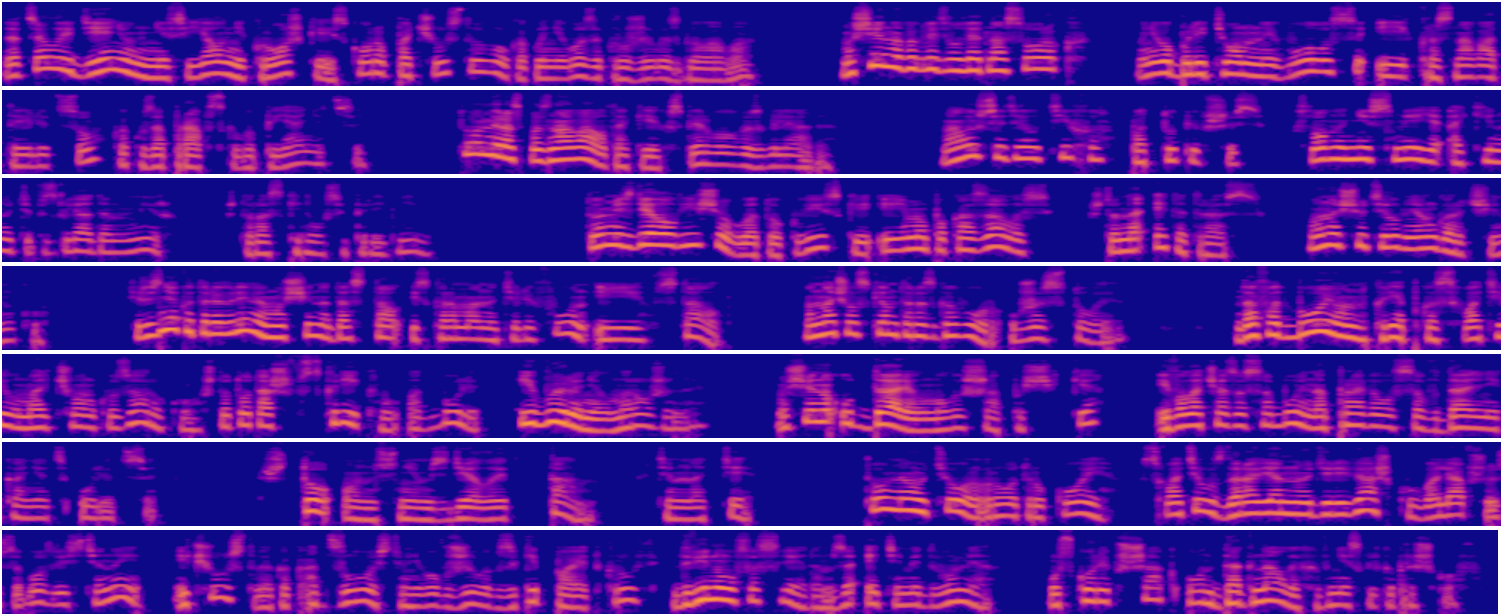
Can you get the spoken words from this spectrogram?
За целый день он не съел ни крошки и скоро почувствовал, как у него закружилась голова. Мужчина выглядел лет на сорок, у него были темные волосы и красноватое лицо, как у заправского пьяницы. Томми распознавал таких с первого взгляда. Малыш сидел тихо, потупившись, словно не смея окинуть взглядом мир, что раскинулся перед ним. Томми сделал еще глоток виски, и ему показалось, что на этот раз он ощутил в нем горчинку. Через некоторое время мужчина достал из кармана телефон и встал. Он начал с кем-то разговор, уже стоя. Дав отбой, он крепко схватил мальчонку за руку, что тот аж вскрикнул от боли и выронил мороженое. Мужчина ударил малыша по щеке и, волоча за собой, направился в дальний конец улицы. Что он с ним сделает там, в темноте? Томми утер рот рукой, схватил здоровенную деревяшку, валявшуюся возле стены, и, чувствуя, как от злости у него в жилах закипает кровь, двинулся следом за этими двумя. Ускорив шаг, он догнал их в несколько прыжков.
